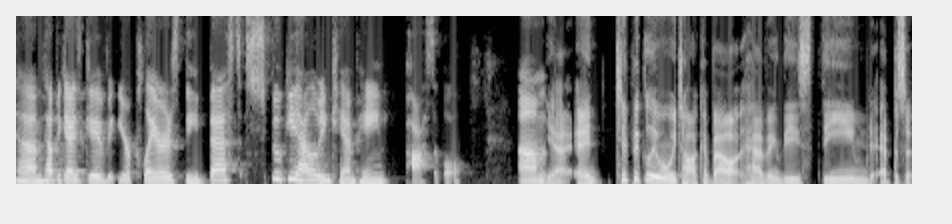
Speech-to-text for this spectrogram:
um, to help you guys give your players the best spooky Halloween campaign possible. Um, yeah and typically when we talk about having these themed episode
